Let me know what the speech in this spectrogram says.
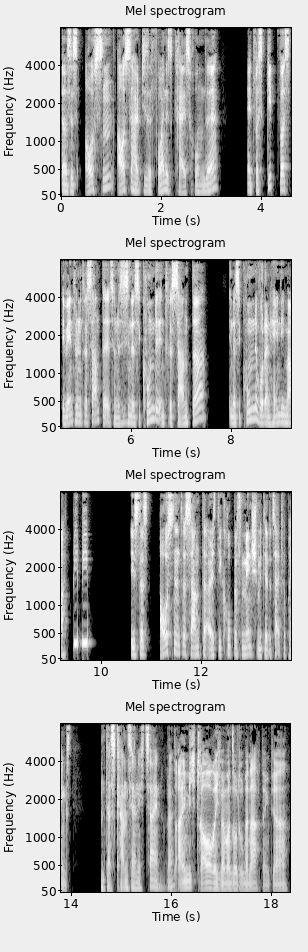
dass es außen, außerhalb dieser Freundeskreisrunde, etwas gibt, was eventuell interessanter ist. Und es ist in der Sekunde interessanter, in der Sekunde, wo dein Handy macht, piep, piep, ist das außen interessanter als die Gruppe von Menschen, mit der du Zeit verbringst. Und das kann es ja nicht sein, oder? Eigentlich traurig, wenn man so drüber nachdenkt, ja.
